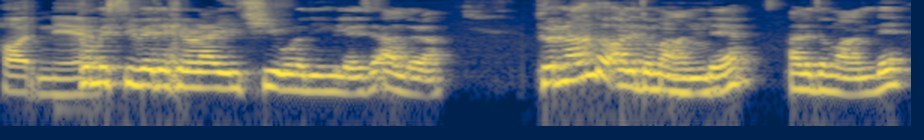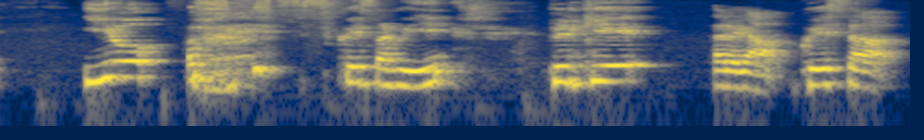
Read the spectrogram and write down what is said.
horny. Come si vede che non hai il C1 di inglese? Allora, tornando alle domande, alle domande, io questa qui perché raga, questa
